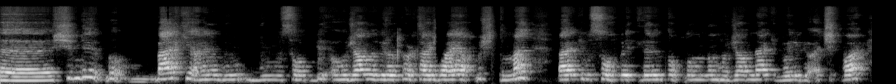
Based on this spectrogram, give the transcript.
E, şimdi belki hani bu, bu sohbet, hocamla bir röportaj daha yapmıştım ben. Belki bu sohbetlerin toplamından hocam der ki böyle bir açık var.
